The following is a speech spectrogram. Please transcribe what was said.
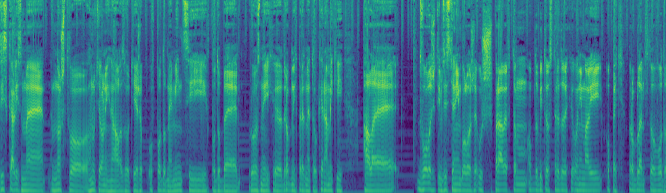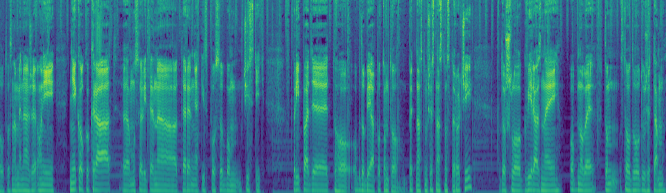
Získali sme množstvo hnutelných nálezov tiež v podobe minci, v podobe rôznych e, drobných predmetov keramiky, ale dôležitým zistením bolo, že už práve v tom období toho stredovekého oni mali opäť problém s tou vodou. To znamená, že oni niekoľkokrát e, museli ten e, terén nejakým spôsobom čistiť. V prípade toho obdobia po tomto 15. 16. storočí došlo k výraznej obnove v tom, z toho dôvodu, že tam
